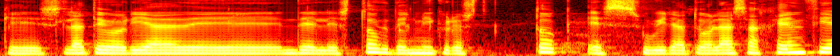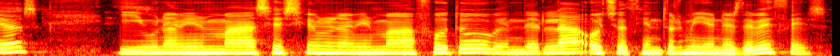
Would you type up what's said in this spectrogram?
que es la teoría del stock, del microstock, es subir a todas las agencias y una misma sesión, una misma foto, venderla 800 millones de veces.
